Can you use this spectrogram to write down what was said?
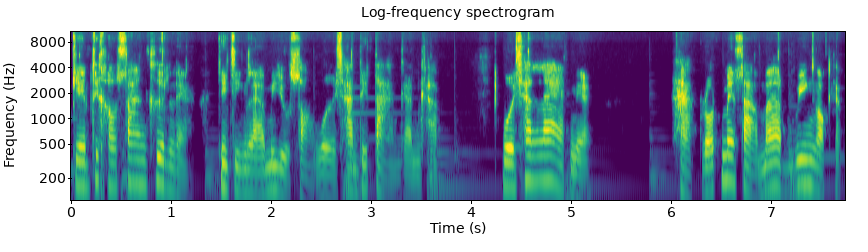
เกมที่เขาสร้างขึ้นแหละจริง ๆ แล้วมีอยู่ 2 เวอร์ชันที่ต่างกันครับ เวอร์ชันแรกเนี่ยหากรถไม่สามารถวิ่งออกจาก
